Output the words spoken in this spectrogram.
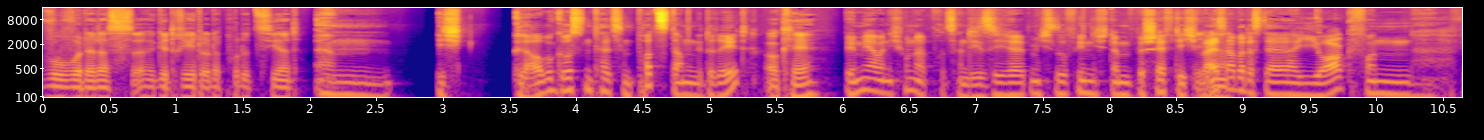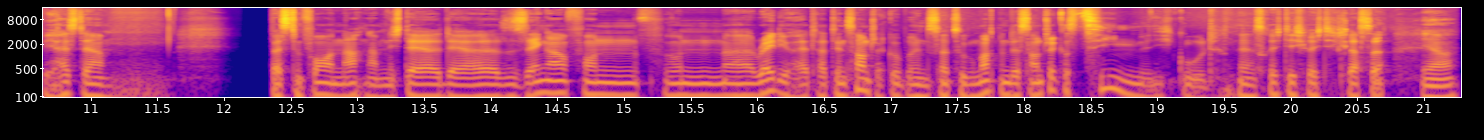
wo wurde das äh, gedreht oder produziert? ähm, ich glaube größtenteils in Potsdam gedreht. Okay. Bin mir aber nicht hundertprozentig sicher, ich habe mich so viel nicht damit beschäftigt. Ich weiß Ja. aber, dass der York von, wie heißt der? Weiß den Vor- und Nachnamen nicht. Der, der Sänger von, von äh, Radiohead hat den Soundtrack übrigens dazu gemacht und der Soundtrack ist ziemlich gut. Der ist richtig, richtig klasse. Ja.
